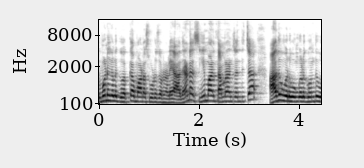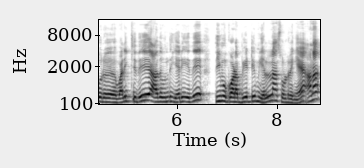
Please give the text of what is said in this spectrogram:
இவனுங்களுக்கு வெக்கமான சூடு சொல்கிறோம் இல்லையா? அதனால் சீமான தமிழன் சந்திச்சா அது ஒரு உங்களுக்கு வந்து ஒரு வலிக்குது அது வந்து எரியுது திமுகவோட பி டீம் எல்லாம் சொல்கிறீங்க ஆனால்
